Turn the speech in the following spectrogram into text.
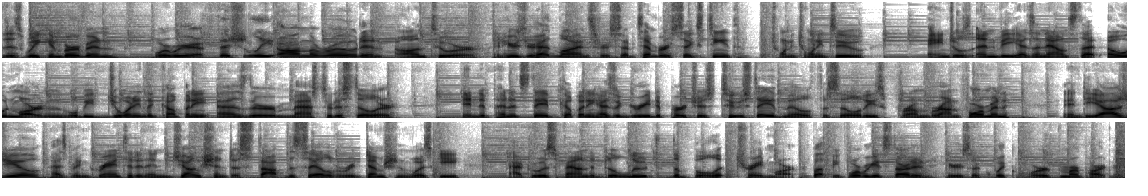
This Week in Bourbon, where we're officially on the road and on tour. And here's your headlines for September 16th, 2022. Angels Envy has announced that Owen Martin will be joining the company as their master distiller. Independent Stave Company has agreed to purchase two stave mill facilities from Brown Forman, and Diageo has been granted an injunction to stop the sale of redemption whiskey after it was found to dilute the Bulleit trademark. But before we get started, here's a quick word from our partners.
